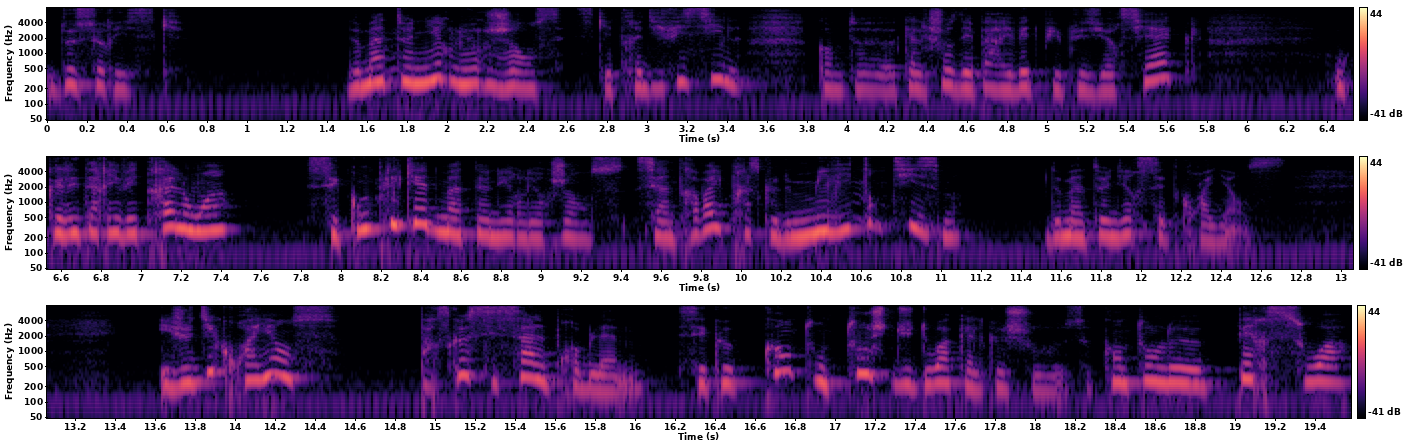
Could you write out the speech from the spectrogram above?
de ce risque. De maintenir l'urgence, ce qui est très difficile quand euh, quelque chose n'est pas arrivé depuis plusieurs siècles ou qu'elle est arrivée très loin. C'est compliqué de maintenir l'urgence. C'est un travail presque de militantisme de maintenir cette croyance. Et je dis croyance parce que c'est ça le problème. C'est que quand on touche du doigt quelque chose, quand on le perçoit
